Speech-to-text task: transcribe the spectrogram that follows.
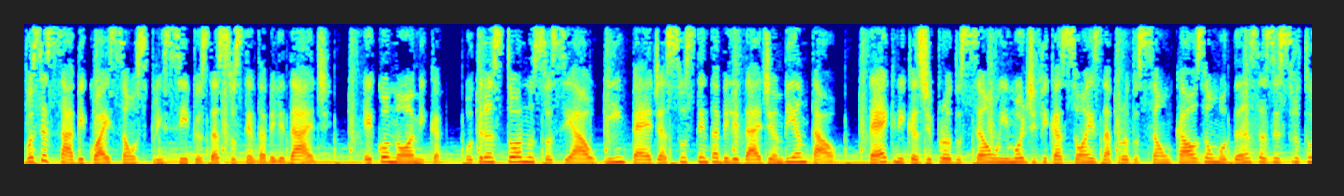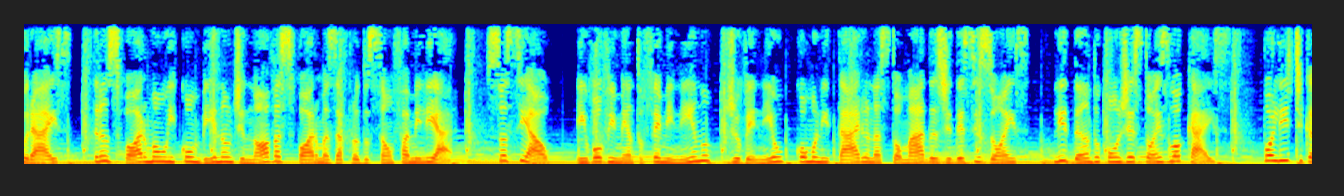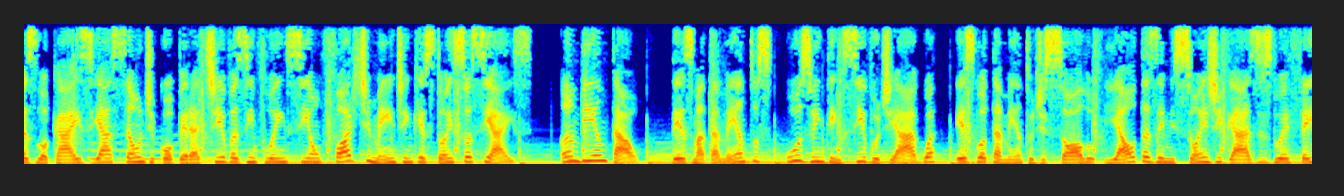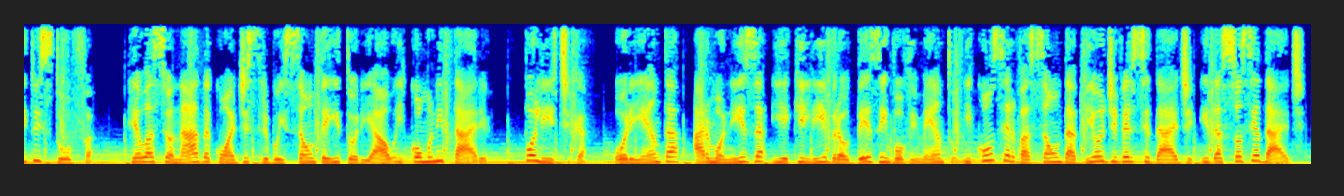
Você sabe quais são os princípios da sustentabilidade? Econômica, o transtorno social e impede a sustentabilidade ambiental. Técnicas de produção e modificações na produção causam mudanças estruturais, transformam e combinam de novas formas a produção familiar. Social, envolvimento feminino, juvenil, comunitário nas tomadas de decisões, lidando com gestões locais. Políticas locais e a ação de cooperativas influenciam fortemente em questões sociais. Ambiental. Desmatamentos, uso intensivo de água, esgotamento de solo e altas emissões de gases do efeito estufa, relacionada com a distribuição territorial e comunitária. Política. Orienta, harmoniza e equilibra o desenvolvimento e conservação da biodiversidade e da sociedade.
